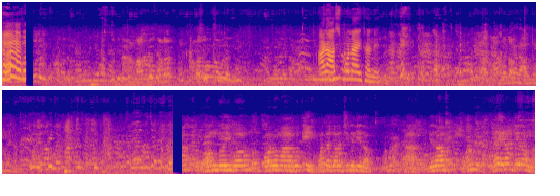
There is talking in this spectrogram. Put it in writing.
হ্যাঁ হ্যাঁ আর আসব না এখানে। গঙ্গৈব পরমাগতি মাথা জল ছিটে দিয়ে দাও। হ্যাঁ দিয়ে দাও। না এরকম দিয়ে দাও না।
